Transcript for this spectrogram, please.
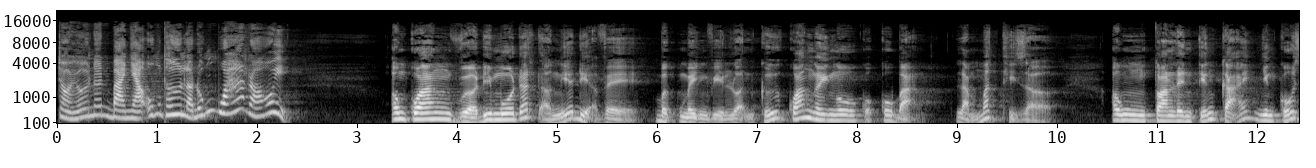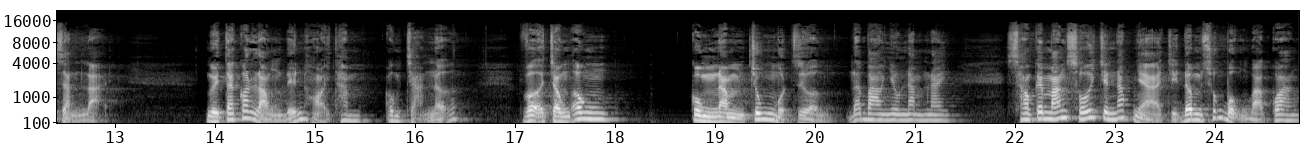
Trời ơi nên bà nhà ung thư là đúng quá rồi. Ông Quang vừa đi mua đất ở nghĩa địa về, bực mình vì luận cứ quá ngây ngô của cô bạn, làm mất thì giờ. Ông toan lên tiếng cãi nhưng cố dằn lại. Người ta có lòng đến hỏi thăm, ông chả nỡ. Vợ chồng ông cùng nằm chung một giường đã bao nhiêu năm nay. Sao cái máng xối trên nóc nhà chỉ đâm xuống bụng bà Quang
